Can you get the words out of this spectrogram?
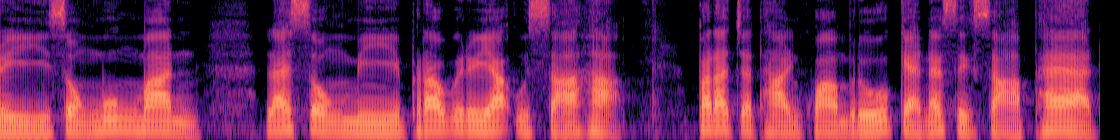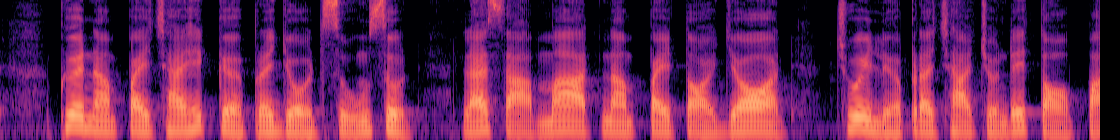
รี ทรงมุ่งมั่น และทรงมีพระวิริยะอุตสาหะ พระราชทานความรู้แก่นักศึกษาแพทย์ เพื่อนำไปใช้ให้เกิดประโยชน์สูงสุด และสามารถนำไปต่อยอด ช่วยเหลือประชาชนได้ต่อไป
